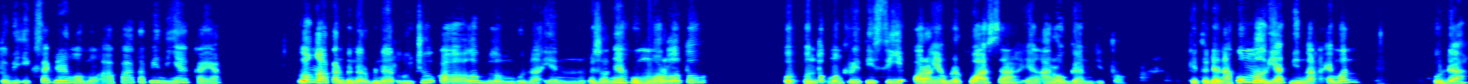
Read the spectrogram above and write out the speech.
to be exact dia ngomong apa tapi intinya kayak lo nggak akan benar-benar lucu kalau lo belum gunain misalnya humor lo tuh untuk mengkritisi orang yang berkuasa yang arogan gitu gitu. Dan aku melihat bintang Emon udah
